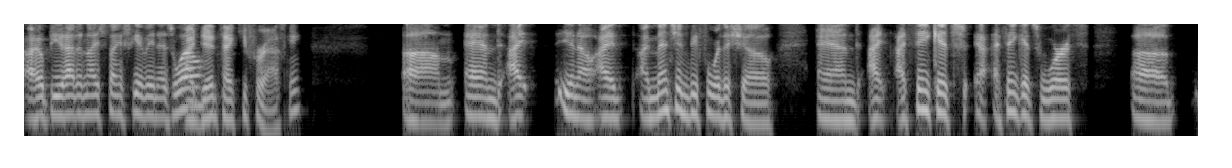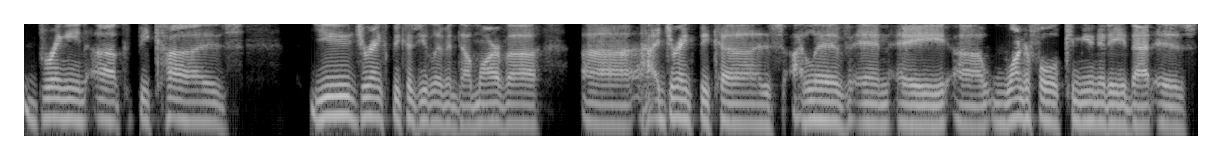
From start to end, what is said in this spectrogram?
I hope you had a nice Thanksgiving as well. I did. Thank you for asking. Um, and I, you know, I I mentioned before the show, and I I think it's I think it's worth uh, bringing up because you drink because you live in Delmarva. Uh, I drink because I live in a uh, wonderful community that is,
